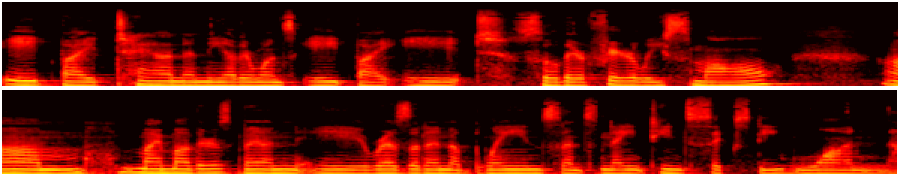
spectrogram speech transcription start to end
eight by ten and the other one's eight by eight, so they're fairly small. Um, my mother's been a resident of Blaine since 1961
